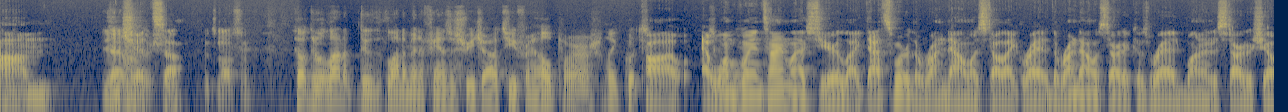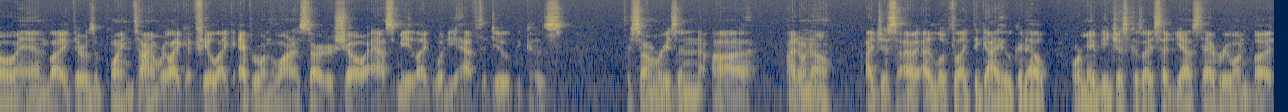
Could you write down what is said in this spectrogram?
Um, Yeah, shit, so. shit. It's awesome. So do a lot of do a lot of Minifans just reach out to you for help or like what's uh, at one cool. point in time last year, like that's where the rundown was start. Like Red, the rundown was started because Red wanted to start a show, and like there was a point in time where like I feel like everyone who wanted to start a show asked me like, "What do you have to do?" Because for some reason, uh, I don't know. I just I, I looked like the guy who could help, or maybe just because I said yes to everyone. But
